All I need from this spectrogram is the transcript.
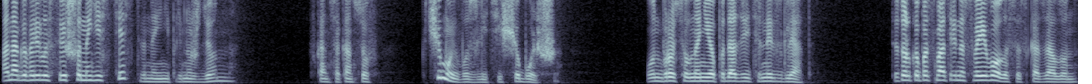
Она говорила совершенно естественно и непринужденно. В конце концов, к чему его злить еще больше? Он бросил на нее подозрительный взгляд. «Ты только посмотри на свои волосы», — сказал он.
